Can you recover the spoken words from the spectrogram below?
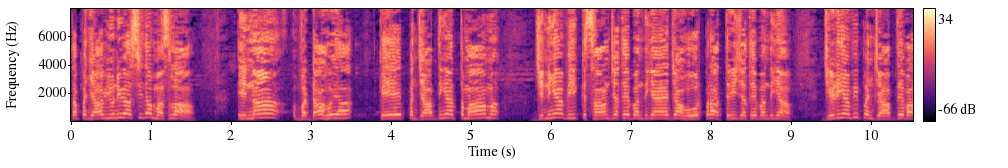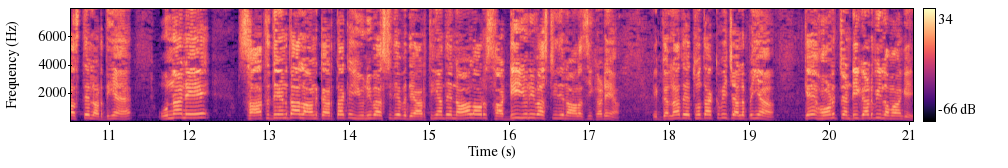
ਤਾਂ ਪੰਜਾਬ ਯੂਨੀਵਰਸਿਟੀ ਦਾ ਮਸਲਾ ਇੰਨਾ ਵੱਡਾ ਹੋਇਆ ਕਿ ਪੰਜਾਬ ਦੀਆਂ तमाम ਜਿੰਨੀਆਂ ਵੀ ਕਿਸਾਨ ਜਥੇਬੰਦੀਆਂ ਹੈ ਜਾਂ ਹੋਰ ਭਰਾਤਰੀ ਜਥੇਬੰਦੀਆਂ ਜਿਹੜੀਆਂ ਵੀ ਪੰਜਾਬ ਦੇ ਵਾਸਤੇ ਲੜਦੀਆਂ ਹੈ ਉਹਨਾਂ ਨੇ ਸਾਥ ਦੇਣ ਦਾ ਐਲਾਨ ਕਰਤਾ ਕਿ ਯੂਨੀਵਰਸਿਟੀ ਦੇ ਵਿਦਿਆਰਥੀਆਂ ਦੇ ਨਾਲ ਔਰ ਸਾਡੀ ਯੂਨੀਵਰਸਿਟੀ ਦੇ ਨਾਲ ਅਸੀਂ ਖੜੇ ਹਾਂ ਇਹ ਗੱਲਾਂ ਤੇ ਇੱਥੋਂ ਤੱਕ ਵੀ ਚੱਲ ਪਈਆਂ ਕਿ ਹੁਣ ਚੰਡੀਗੜ੍ਹ ਵੀ ਲਵਾਂਗੇ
